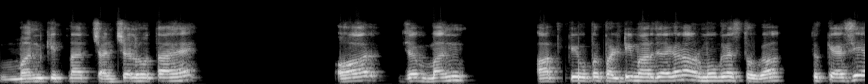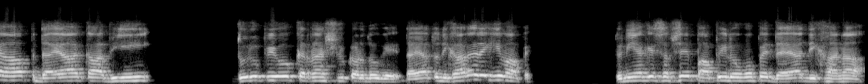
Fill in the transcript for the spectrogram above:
मन कितना चंचल होता है और जब मन आपके ऊपर पलटी मार जाएगा ना और मोहग्रस्त होगा तो कैसे आप दया का भी दुरुपयोग करना शुरू कर दोगे? दया तो दिखा रहा रहेगी वहाँ पे। दुनिया के सबसे पापी लोगों पे दया दिखाना,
